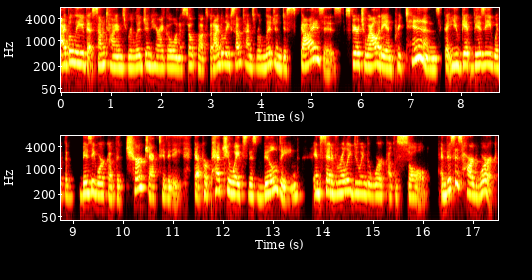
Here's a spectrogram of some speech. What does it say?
I believe that sometimes religion, here I go on a soapbox, but I believe sometimes religion disguises spirituality and pretends that you get busy with the busy work of the church activity that perpetuates this building instead of really doing the work of the soul. And this is hard work.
